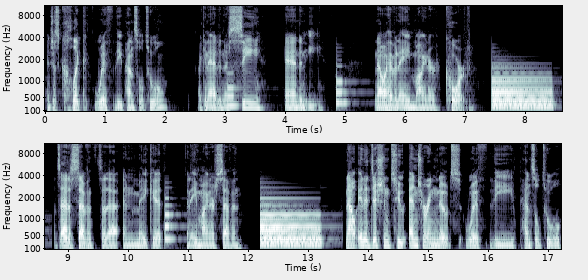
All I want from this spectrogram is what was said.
and just click with the pencil tool. I can add in a C and an E. Now I have an A minor chord. Let's add a seventh to that and make it an A minor seven. Now, in addition to entering notes with the pencil tool,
